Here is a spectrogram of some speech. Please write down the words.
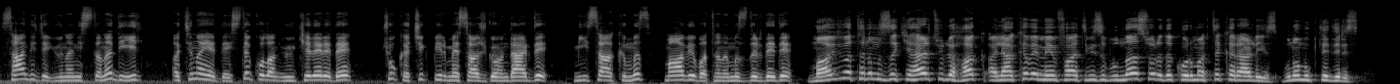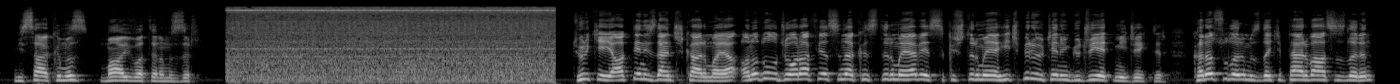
Sadece Yunanistan'a değil, Atina'ya destek olan ülkelere de çok açık bir mesaj gönderdi. Misakımız mavi vatanımızdır dedi. Mavi vatanımızdaki her türlü hak, alaka ve menfaatimizi bundan sonra da korumakta kararlıyız. Buna muktediriz. Misakımız mavi vatanımızdır. Türkiye'yi Akdeniz'den çıkarmaya, Anadolu coğrafyasına kıstırmaya ve sıkıştırmaya hiçbir ülkenin gücü yetmeyecektir. Kara sularımızdaki pervasızların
